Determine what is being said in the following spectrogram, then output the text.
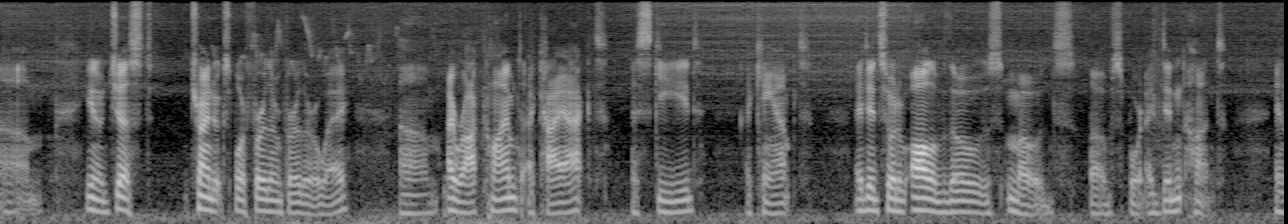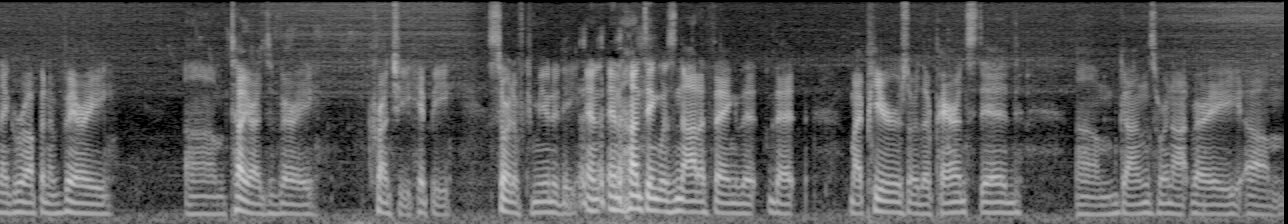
Um, you know, just trying to explore further and further away. Um, I rock climbed, I kayaked, I skied, I camped. I did sort of all of those modes of sport. I didn't hunt, and I grew up in a very um, Telluride a very crunchy hippie sort of community, and, and hunting was not a thing that that my peers or their parents did. Um, guns were not very. Um,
